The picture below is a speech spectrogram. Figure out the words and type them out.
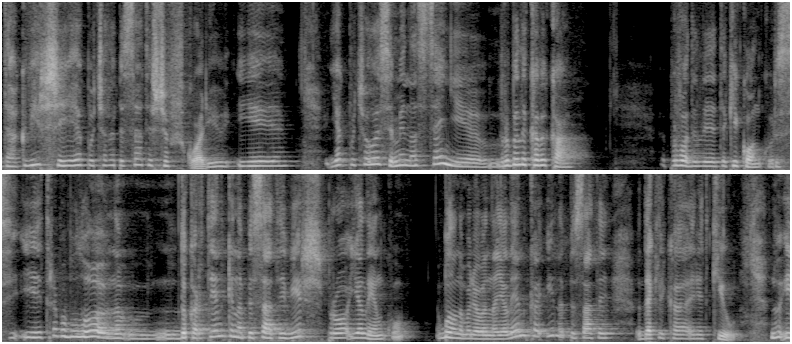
Так, вірші я почала писати ще в школі. І як почалося, ми на сцені робили КВК, проводили такий конкурс. І треба було до картинки написати вірш про ялинку. Була намальована ялинка і написати декілька рядків. Ну і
